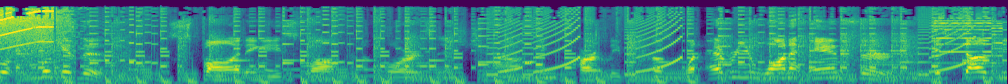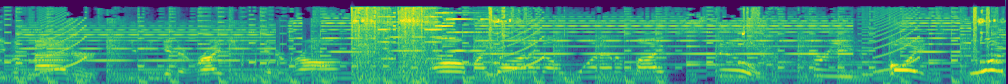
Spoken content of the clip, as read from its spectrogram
Look, look at this. Spotting a sloth in the forest is challenging partly because whatever you want to answer, it doesn't even matter. You can get it right, you can get it wrong. Oh my god, I got one out of five. Still, Three points. What?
